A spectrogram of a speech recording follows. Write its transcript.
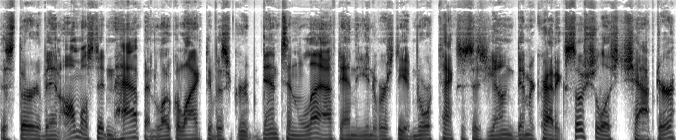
This third event almost didn't happen. Local activist group Denton Left and the University of North Texas's Young Democratic Socialist chapter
